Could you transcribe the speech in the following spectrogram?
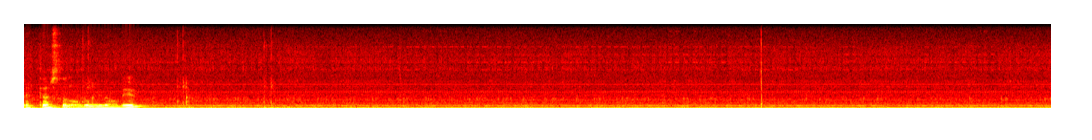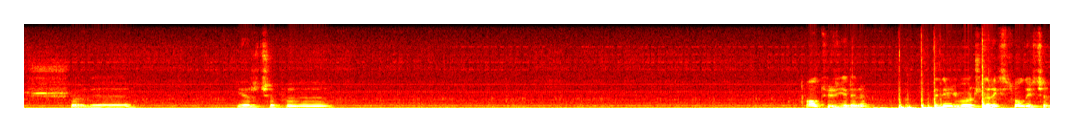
Evet, tersten aldım bir daha alayım. Şöyle yarı çapı ...600 girelim. Dediğim gibi ölçüler eksik olduğu için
